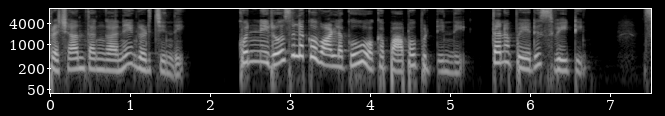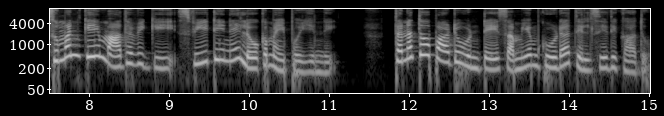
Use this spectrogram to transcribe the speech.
ప్రశాంతంగానే గడిచింది. కొన్ని రోజులకు వాళ్ళకు ఒక పాప పుట్టింది. తన పేరు స్వీటీ. సుమన్కి మాధవికి స్వీటీనే లోకమైపోయింది. తనతో పాటు ఉంటే సమయం కూడా తెలిసేది కాదు.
